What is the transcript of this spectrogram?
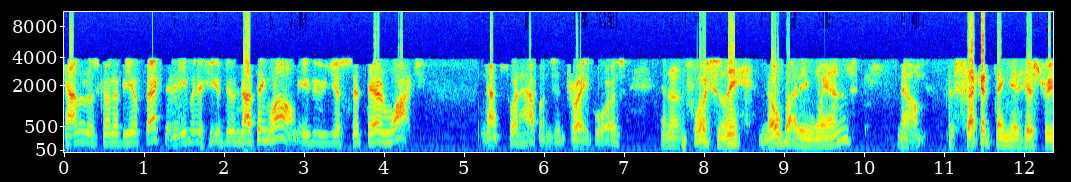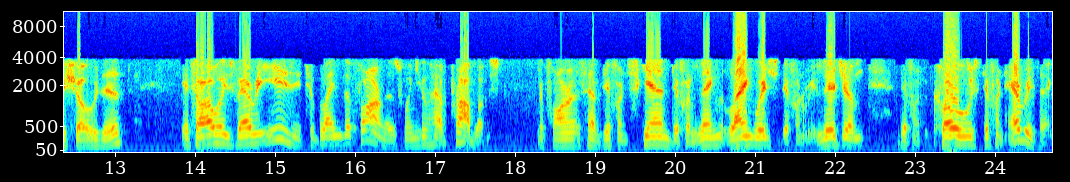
Canada's going to be affected, even if you do nothing wrong, even if you just sit there and watch. And that's what happens in trade wars. And unfortunately, nobody wins. Now, the second thing that history shows is it's always very easy to blame the foreigners when you have problems. The foreigners have different skin, different ling- language, different religion, different clothes, different everything.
